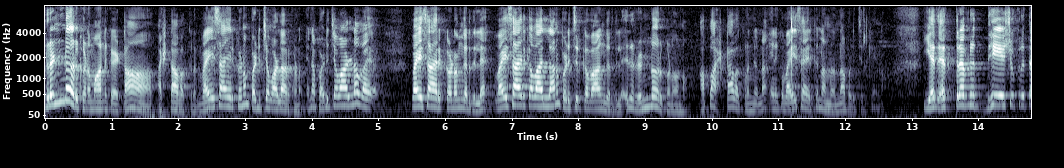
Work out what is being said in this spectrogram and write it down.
ரெண்டும் இருக்கணுமான்னு கேட்டான் அஷ்டாவக்ரன். வயசாக இருக்கணும் படித்தவாளாக இருக்கணும். ஏன்னா படித்தவாள்லாம் வய வயசாக இருக்கணுங்கிறது இல்லை வயசாக இருக்கவா எல்லாரும் படிச்சிருக்கவாங்கிறது இல்லை இது ரெண்டும் இருக்கணும்னா. அப்போ அஷ்டாவக்ரன் சொன்னால் எனக்கு வயசாக இருக்கு நான் நல்லா படிச்சிருக்கேன் எதெத்திர விருத்தேஷு கிருத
